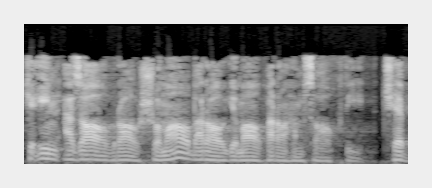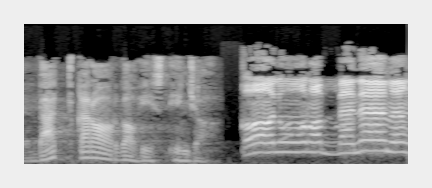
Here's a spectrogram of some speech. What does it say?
که این عذاب را شما برای ما فراهم ساختید. چه بد قرارگاهی است اینجا. قالوا ربنا من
